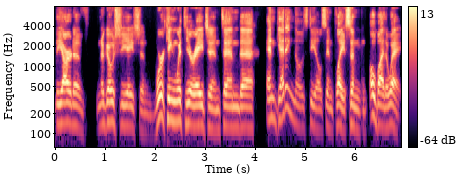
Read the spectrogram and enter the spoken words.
the art of negotiation, working with your agent, and uh, and getting those deals in place? And oh, by the way,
